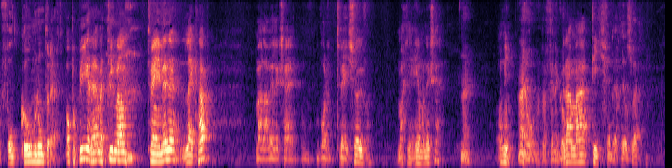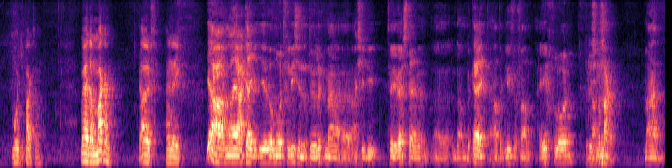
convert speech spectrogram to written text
volkomen onterecht. Op papier, hè, met 10 man, 2 winnen, lijkt knap. Maar laat eerlijk zijn, wordt het 2-7, mag je helemaal niks zeggen. Nee, Of niet? nee joh, dat vind ik ook. Ik Dramatisch. vond het echt heel slecht. Mootje pakt hem. Maar ja, dan mak hem. Uit, Henry. Ja, nou ja, kijk, je wil nooit verliezen natuurlijk. Maar eh, als je die twee wedstrijden eh, dan bekijkt, had ik liever van Heeg verloren Precies. dan van. Maar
